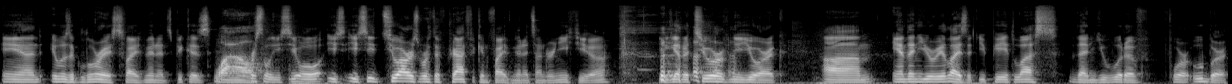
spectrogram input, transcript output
and it was a glorious five minutes because Wow. first of all you see all you, you see two hours worth of traffic in five minutes underneath you. You get a tour of New York, um, and then you realize that you paid less than you would have for Uber.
